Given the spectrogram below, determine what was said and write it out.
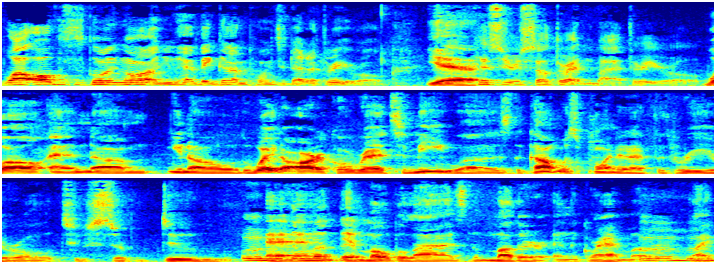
while all this is going on, you have a gun pointed at a three year old Yeah. because you're so threatened by a three year old. Well, and um, you know, the way the article read to me was the gun was pointed at the three-year-old to subdue Mhm, the and mother. immobilize the mother and the grandmother. Mhm. Like,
